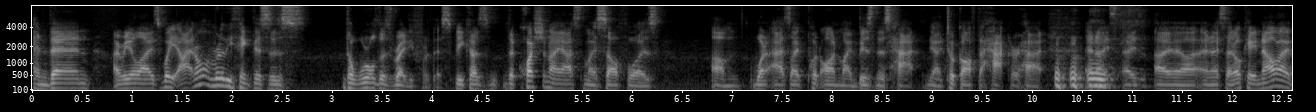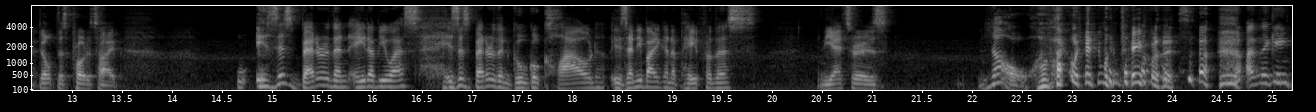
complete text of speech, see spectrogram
and then I realized, wait, I don't really think this is the world is ready for this because the question I asked myself was, um, when as I put on my business hat, you know, I took off the hacker hat, and I, I, I uh, and I said, okay, now I've built this prototype. Is this better than AWS? Is this better than Google Cloud? Is anybody going to pay for this? And the answer is no why would anyone pay for this i'm thinking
